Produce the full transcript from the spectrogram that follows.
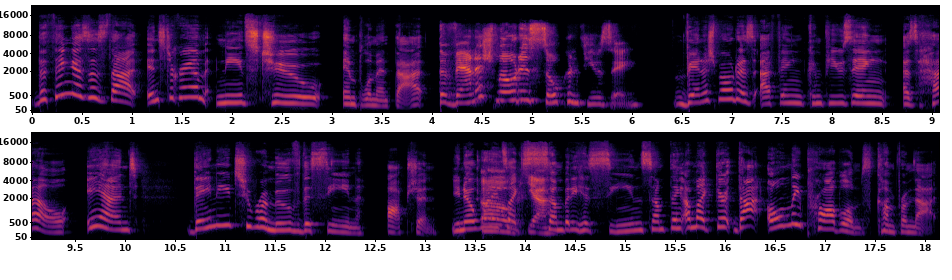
The thing is, is that Instagram needs to implement that. The vanish mode is so confusing. Vanish mode is effing confusing as hell. And they need to remove the scene option. You know, when it's Oh, like yeah. somebody has seen something, I'm like, there that only problems come from that.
